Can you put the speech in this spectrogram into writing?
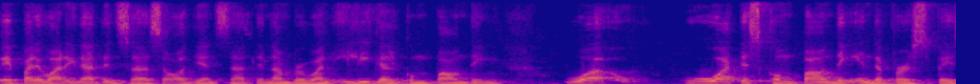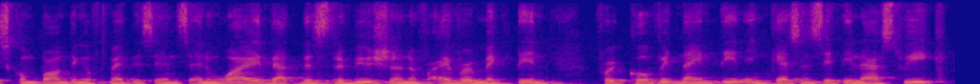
Ipaliwanag natin sa, sa audience natin. Number one, illegal compounding. What, what is compounding in the first place, compounding of medicines, and why that distribution of ivermectin for COVID-19 in Quezon City last week,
